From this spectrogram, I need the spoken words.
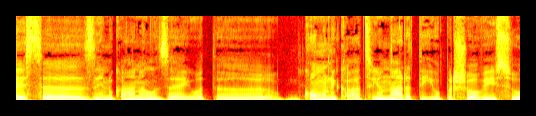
Es zinu, ka analizējot komunikāciju un narratīvu par šo visu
